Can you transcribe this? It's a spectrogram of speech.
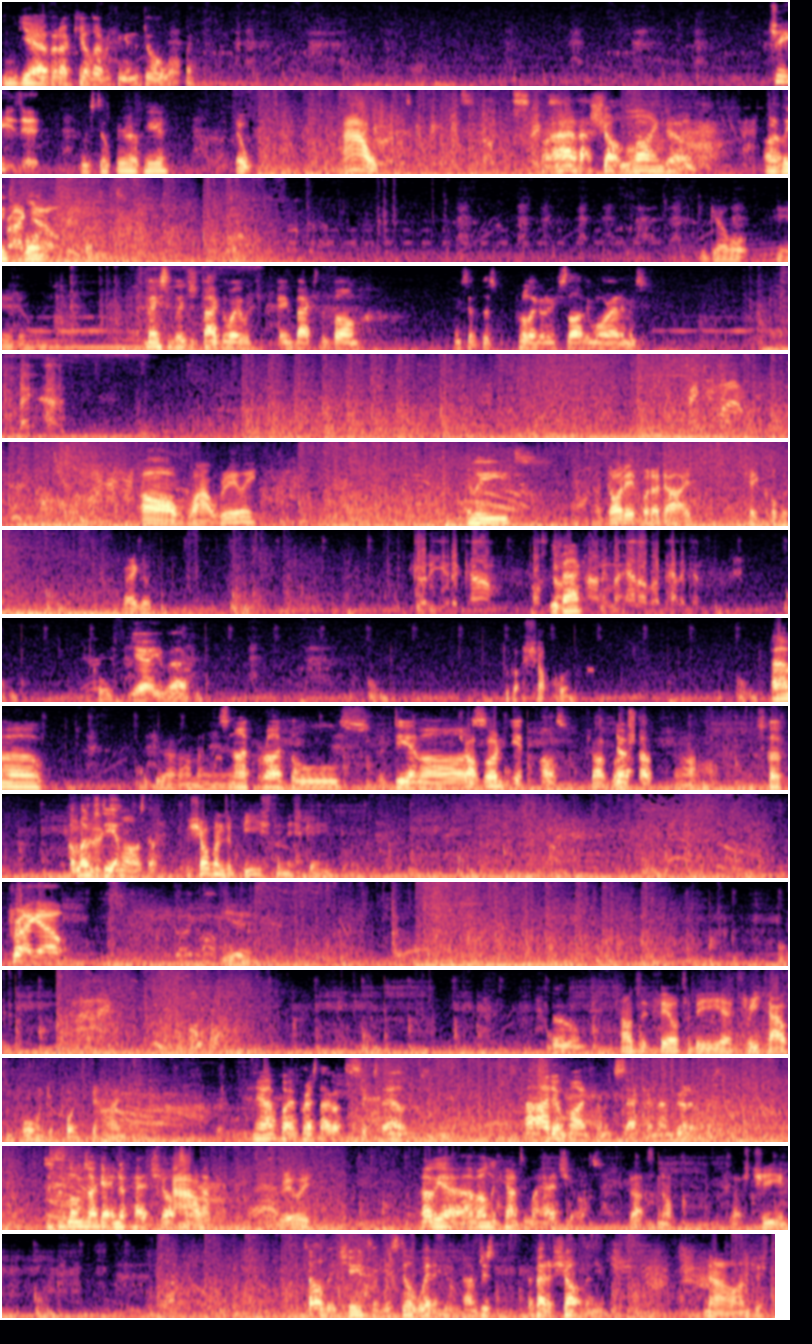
Yeah, but I killed everything in the doorway. Jeez it. Are we still clear up here? Nope. Ow! His convenience is level six. Oh, I had that shot lined up. On at least Frag one. out. of them. We go up here, don't we? Basically, just back the way we came back to the bomb. Except there's probably going to be slightly more enemies. Oh wow, really? Elite. I got it, but I died. Take cover. Very good. Good of you to come. Hostiles You back? the hell of a pelican. Cool. Yeah, you're back. We've got a shotgun. Ammo, We do have ammo. Yeah. sniper rifles, DMRs. Shotgun. DMRs. Shotgun. No shot. Oh. It's got, got loads of DMRs though. The shotgun's a beast in this game. Frag out! Yeah. Boom. How does it feel to be uh, 3,400 points behind? Yeah, I'm quite impressed that I got to 6,000. I, I don't mind coming second, I'm good at it. Just as long as I get enough headshots. I'm happy. Really? Oh yeah, I'm only counting my headshots. That's not... That's cheating. Totally cheating, you're still winning. I'm just a better shot than you. No, I'm just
